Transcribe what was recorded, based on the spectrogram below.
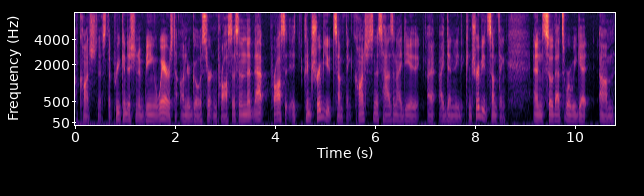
of consciousness. The precondition of being aware is to undergo a certain process, and that that process it contributes something. Consciousness has an idea, identity that contributes something, and so that's where we get um,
